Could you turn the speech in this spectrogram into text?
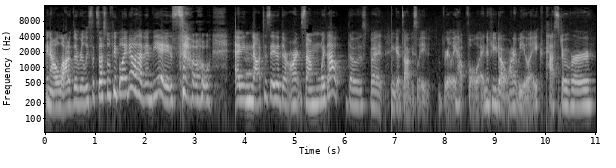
You know, a lot of the really successful people I know have MBAs. So, I mean, not to say that there aren't some without those, but I think it's obviously really helpful. And if you don't want to be like passed over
